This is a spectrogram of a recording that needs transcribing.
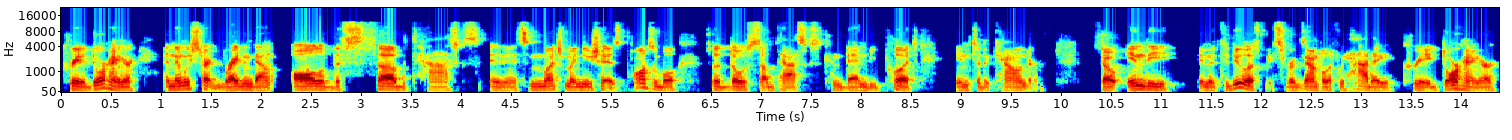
create a door hanger and then we start writing down all of the subtasks in as much minutia as possible so that those subtasks can then be put into the calendar so in the in the to-do list so for example if we had a create door hanger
